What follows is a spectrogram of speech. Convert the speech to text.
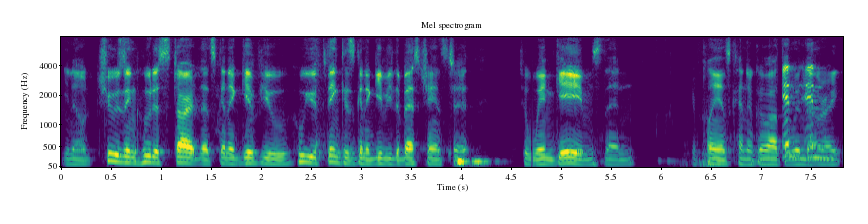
you know, choosing who to start that's going to give you who you think is going to give you the best chance to to win games, then your plans kind of go out the And- window, and- right?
